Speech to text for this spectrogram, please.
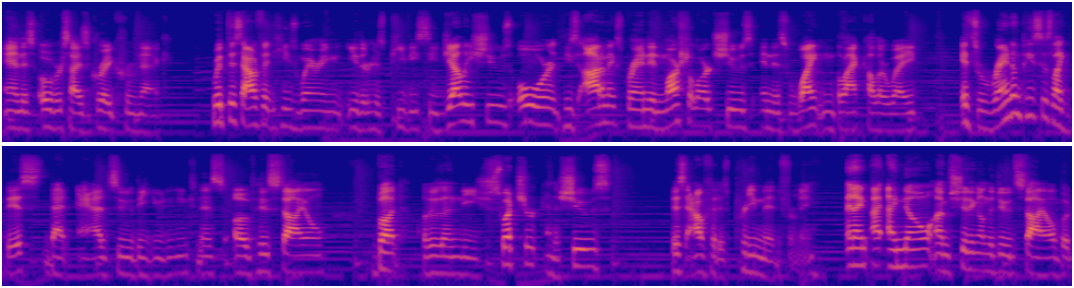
and this oversized gray crew neck. With this outfit, he's wearing either his PVC jelly shoes or these Otomix branded martial arts shoes in this white and black colorway. It's random pieces like this that add to the uniqueness of his style, but other than the sweatshirt and the shoes, this outfit is pretty mid for me. And I, I know I'm shitting on the dude's style, but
